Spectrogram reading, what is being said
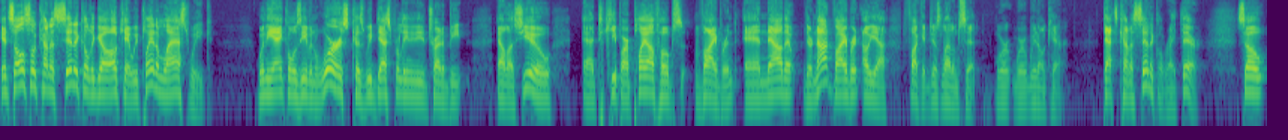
It's also kind of cynical to go, okay, we played him last week when the ankle was even worse because we desperately needed to try to beat LSU uh, to keep our playoff hopes vibrant. And now that they're not vibrant, oh, yeah, fuck it, just let them sit. We're, we're, we don't care. That's kind of cynical right there. So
